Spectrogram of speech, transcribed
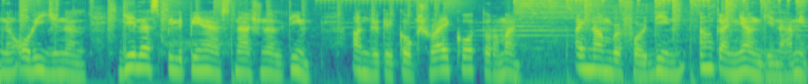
ng original Gilas Pilipinas National Team under kay Coach Raiko Torman ay number 4 din ang kanyang ginamit.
